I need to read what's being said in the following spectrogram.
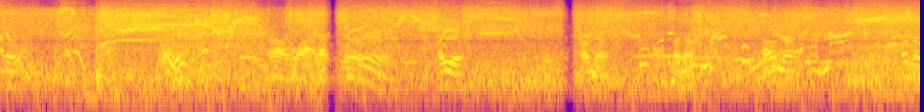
Him. Oh wow, that Oh yeah. Oh no. Oh no. Oh no. Oh no.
